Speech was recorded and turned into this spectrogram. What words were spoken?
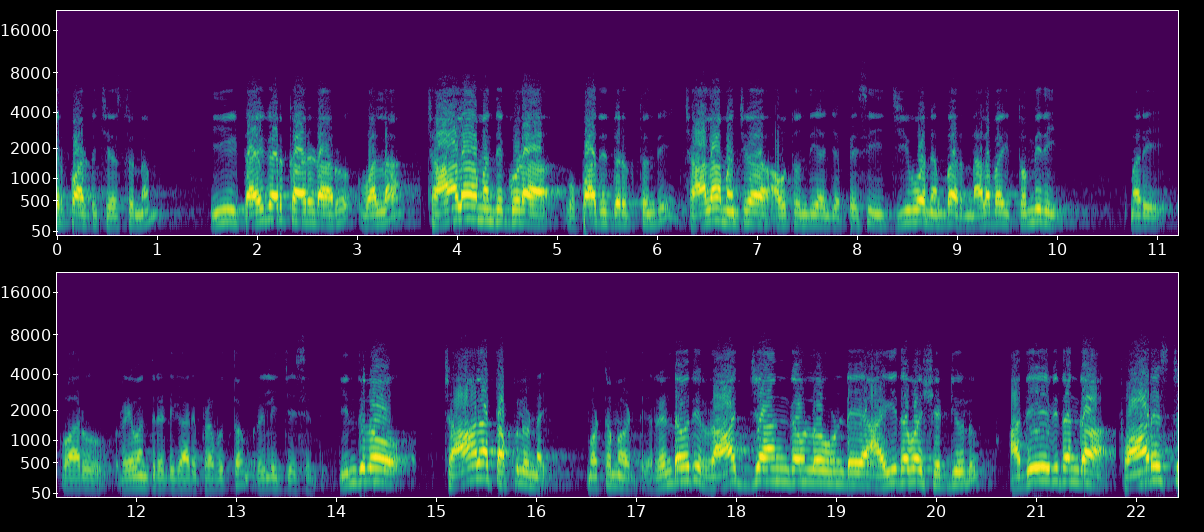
ఏర్పాటు చేస్తున్నాం. ఈ టైగర్ కారిడార్ వల్ల చాలా మందికి కూడా ఉపాధి దొరుకుతుంది చాలా మంచిగా అవుతుంది అని చెప్పేసి జీవో నెంబర్ నలభై తొమ్మిది మరి వారు రేవంత్ రెడ్డి గారి ప్రభుత్వం రిలీజ్ చేసింది. ఇందులో చాలా తప్పులు ఉన్నాయి మొట్టమొదటిది. రెండవది రాజ్యాంగంలో ఉండే ఐదవ షెడ్యూలు అదే విధంగా ఫారెస్ట్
